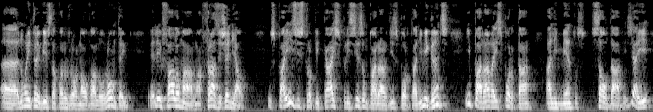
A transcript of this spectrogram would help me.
uh, numa entrevista para o jornal Valor ontem, ele fala uma, uma frase genial. Os países tropicais precisam parar de exportar imigrantes e parar a exportar alimentos saudáveis. E aí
